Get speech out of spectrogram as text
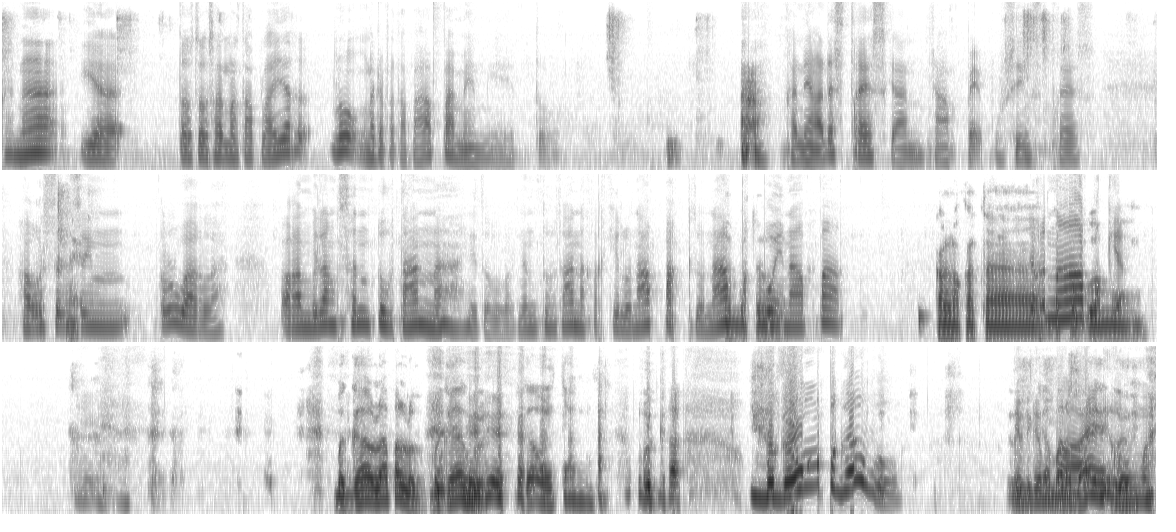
Karena ya terus-terusan menatap layar lu nggak dapat apa-apa men gitu. kan yang ada stres kan, capek, pusing, stres. Harus sering-sering keluar lah. Orang bilang sentuh tanah gitu loh, nyentuh tanah kaki lu napak gitu, napak betul. boy napak. Kalau kata Ya kan napak ya. Begaul apa lu? Begaul. Begaul tang. Bega, begaung apa gaul? Lu Dia di kamar aja baik di rumah.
